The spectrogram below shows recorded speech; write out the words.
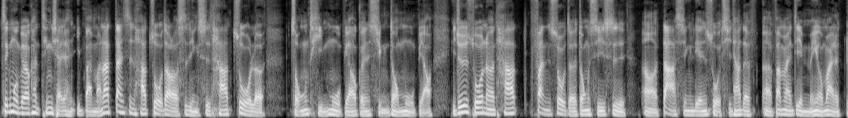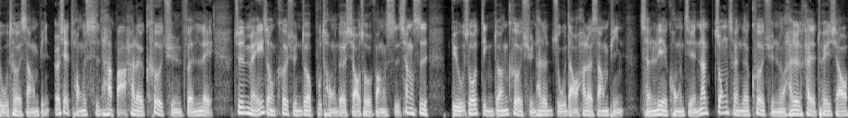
这个目标看听起来也很一般嘛，那但是他做到的事情是他做了总体目标跟行动目标，也就是说呢，他贩售的东西是。呃，大型连锁其他的呃贩卖店没有卖的独特商品，而且同时他把他的客群分类，就是每一种客群都有不同的销售方式，像是比如说顶端客群，他就主导他的商品陈列空间；那中层的客群呢，他就开始推销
